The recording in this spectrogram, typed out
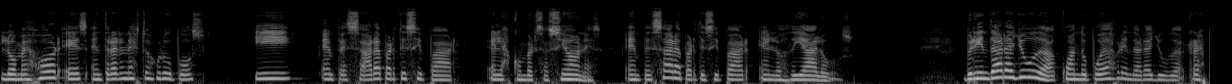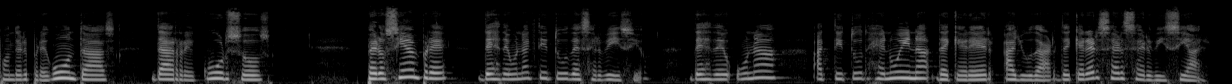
lo mejor es entrar en estos grupos y empezar a participar en las conversaciones, empezar a participar en los diálogos. Brindar ayuda cuando puedas brindar ayuda, responder preguntas, dar recursos, pero siempre desde una actitud de servicio, desde una actitud genuina de querer ayudar, de querer ser servicial.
